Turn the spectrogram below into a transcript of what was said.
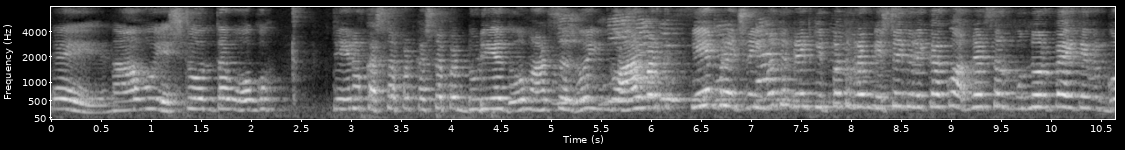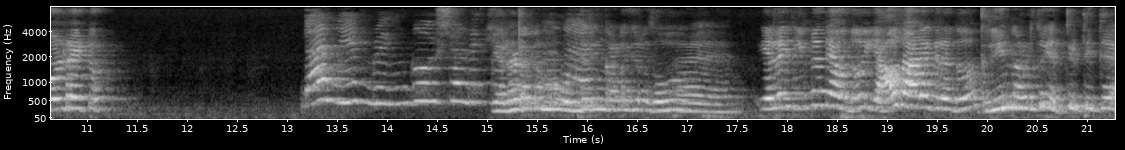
ಏ ನಾವು ಎಷ್ಟು ಅಂತ ಹೋಗು. ಏನೋ ಕಷ್ಟಪಟ್ಟು ಕಷ್ಟಪಟ್ಟು ದುಡಿಯೋದು ಮಾಡ್ಸೋದು ಹಿಂಗ್ ಹಾಳು ಮಾಡ್ತೀವಿ ಏನ್ ಪ್ರಯೋಜನ? ಇವತ್ತು ರೇಟ್ ಇಪ್ಪತ್ತು ಗ್ರಾಮ್ ಎಷ್ಟೈತೆ ಲೆಕ್ಕ ಹಾಕು? ಹನ್ನೆರಡು ಸಾವಿರದ ಮುನ್ನೂರು ರೂಪಾಯಿ ಐತೆ ಇವಾಗ ಗೋಲ್ಡ್ ರೇಟು ಎರಡಲ್ಲಮ್ಮ ಒಂದೇ ರಿಂಗ್ ಹಾಳಾಗಿರೋದು ಎಲ್ಲ ಇನ್ನೊಂದು ಯಾವ್ದು? ಯಾವ್ದು ಹಾಳಾಗಿರೋದು ಗ್ರೀನ್ ಹರಡ್ದು ಎತ್ತಿಟ್ಟಿದ್ದೆ.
